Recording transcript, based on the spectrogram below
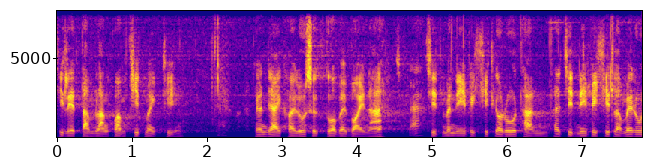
กิเลสตามหลังความคิดมาอีกทีงั้นยายคอยรู้สึกตัวบ่อยๆนะจ้ะจิตมันหนีไปคิดก็รู้ทัน ถ้าจิตหนีไปคิดเราไม่รู้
